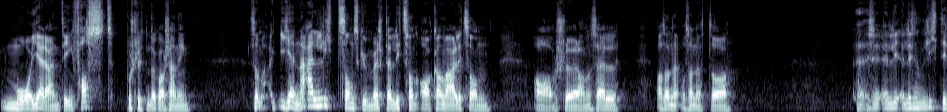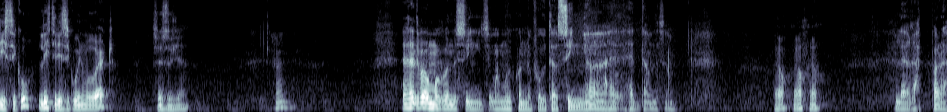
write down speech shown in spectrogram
må gjøre en ting fast på slutten av hver sending. Som gjerne er litt sånn skummelt, eller litt sånn, ah, kan være litt sånn avslørende selv. Altså, og er nødt til å eh, li- litt, risiko. Litt risiko involvert. Syns du ikke? Jeg tenkte på om hun kunne, synge, om hun kunne få henne til å synge He- Hedda, liksom. Ja, ja, ja. Eller rappe det.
